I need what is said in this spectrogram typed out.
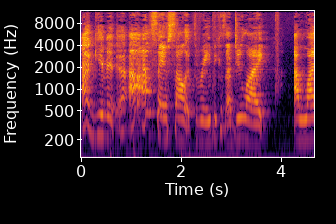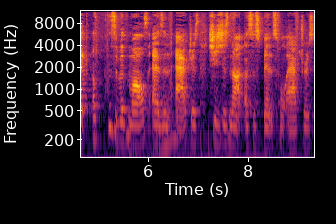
I give it. I, I'll say a solid three because I do like. I like Elisabeth Moss as an actress. She's just not a suspenseful actress.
